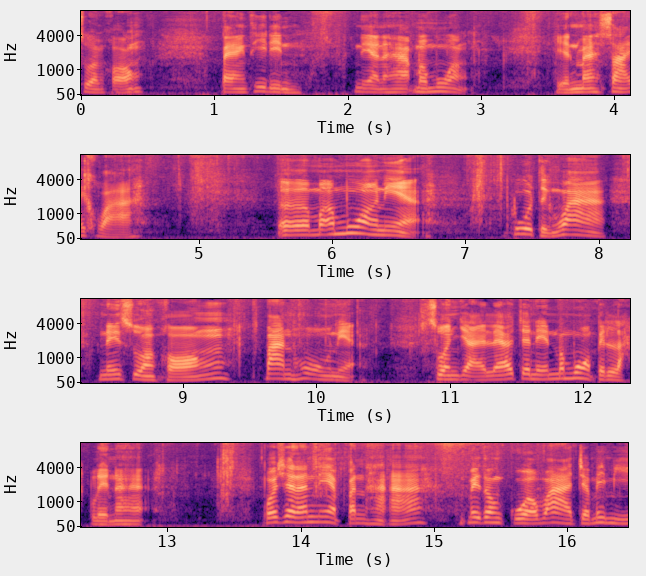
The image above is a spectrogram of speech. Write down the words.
ส่วนของแปลงที่ดิน เนี่ยนะฮะมะม่วง เห็นไหมซ้ายขวา เออมะม่วงเนี่ยพูดถึงว่าในส่วนของบ้านโฮงเนี่ย ส่วนใหญ่แล้วจะเน้นมะม่วงเป็นหลักเลยนะฮะ เพราะฉะนั้นเนี่ยปัญหา ไม่ต้องกลัวว่าจะไม่มี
